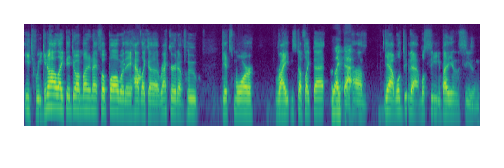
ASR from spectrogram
each week. You know how like they do on Monday Night Football, where they have like a record of who gets more right and stuff like that. I like that. Um, yeah, we'll do that. We'll see by the end of the season.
